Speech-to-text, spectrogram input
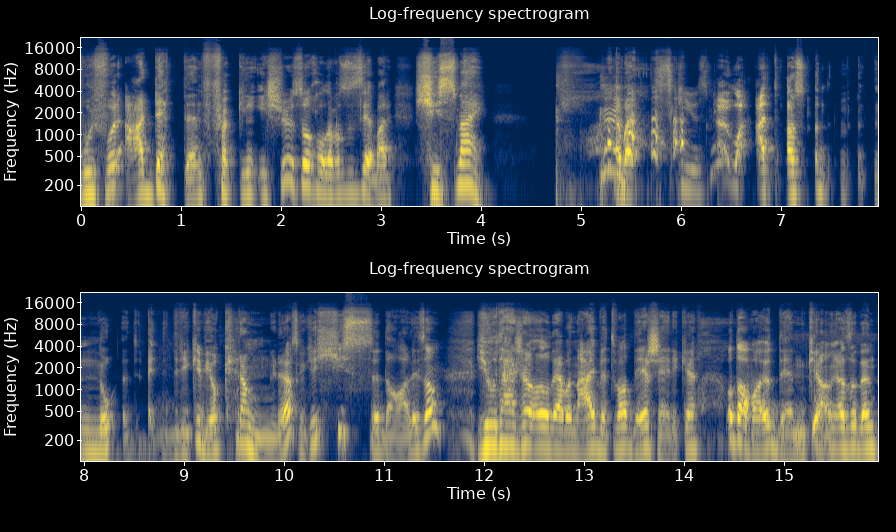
Hvorfor er dette en fucking issue? Så holder jeg på å jeg bare 'kyss meg'. Jeg bare Excuse me. Eh, Altså, nå driver vi og krangler? Jeg skal ikke kysse da, liksom? Jo, det er så og jeg bare, Nei, vet du hva, det skjer ikke. Og da var jo den krang, altså den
